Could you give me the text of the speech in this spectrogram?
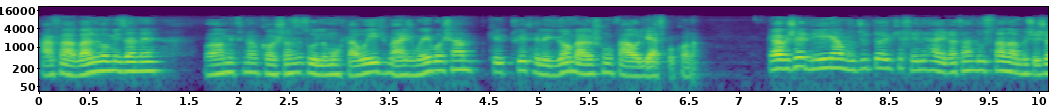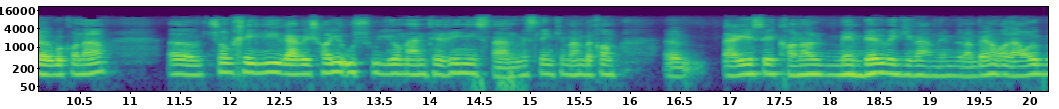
حرف اول رو می‌زنه. و من می‌تونم کارشناس تولید محتوا یک مجموعه باشم که توی تلگرام براشون فعالیت بکنم. روش های دیگه هم وجود داره که خیلی حقیقتا دوست ندارم بهش اشاره بکنم چون خیلی روش های اصولی و منطقی نیستن. مثل اینکه من بخوام برای سری کانال ممبر بگیرم نمی‌دونم برم آدم رو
